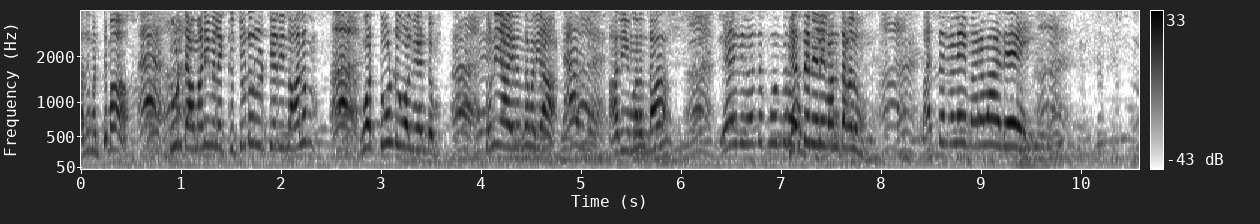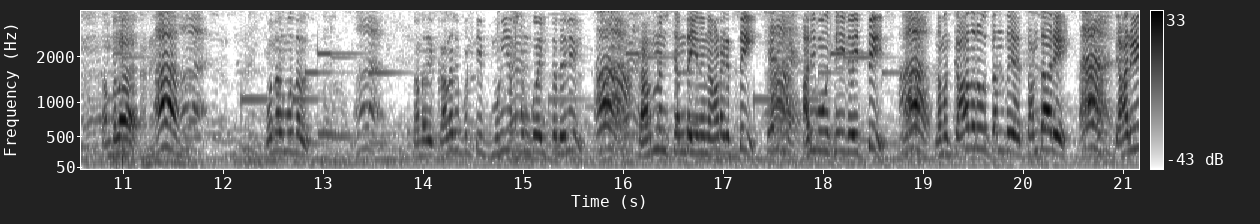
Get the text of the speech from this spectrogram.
அது மட்டுமா? தூண்டா மணிவிலைக்கு சுடுருட்டு எறிந்தாலும் ஒரு தூண்டுகோல் வேண்டும். துணியா இருந்தவர் யார் ஏதி வந்து பூந்துரும்? எந்த நிலை வந்தாலும். வந்த நிலை மறவாதே நம்மள? முதல் முதல். நமது கலர்பட்டி முனியப்பன் கோயில் திடலில். கர்ணன் சண்டை என்ற நாடகத்தை. அறிமுகம் செய்து வைத்து. நமக்கு ஆதரவு தந்து தந்தாரே. யாரு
